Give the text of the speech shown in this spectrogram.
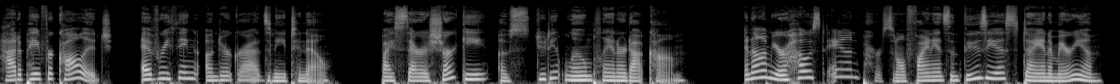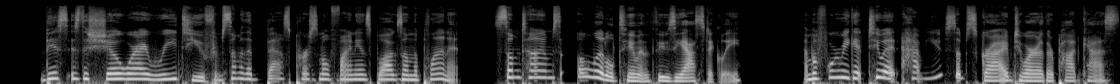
How to Pay for College Everything Undergrads Need to Know by Sarah Sharkey of StudentLoanPlanner.com. And I'm your host and personal finance enthusiast, Diania Merriam. This is the show where I read to you from some of the best personal finance blogs on the planet, sometimes a little too enthusiastically. And before we get to it, have you subscribed to our other podcasts?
